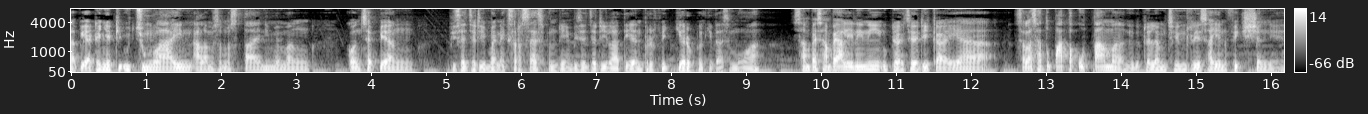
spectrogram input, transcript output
Tapi adanya di ujung lain alam semesta ini memang konsep yang bisa jadi main exercise sebenarnya bisa jadi latihan berpikir buat kita semua. Sampai-sampai alien ini udah jadi kayak salah satu patok utama gitu dalam genre science fiction ya.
